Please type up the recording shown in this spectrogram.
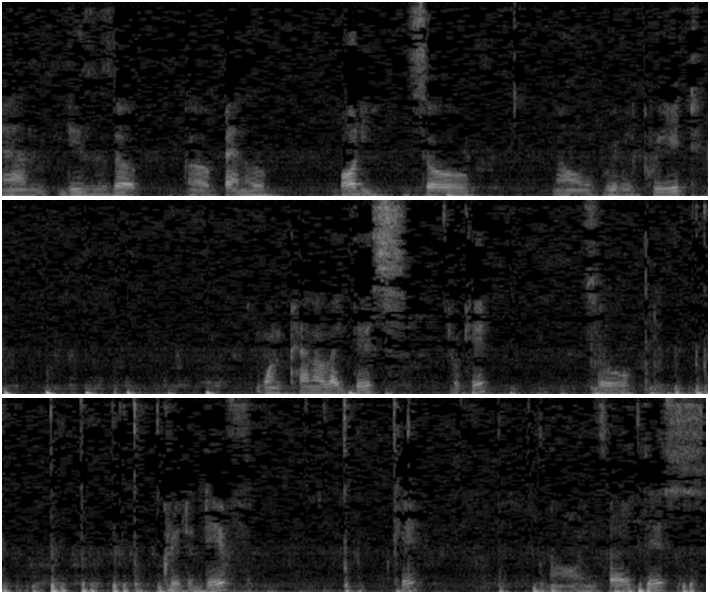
And this is the uh, panel body. So now we will create one panel like this. Okay? So create a div. Okay? Now inside this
